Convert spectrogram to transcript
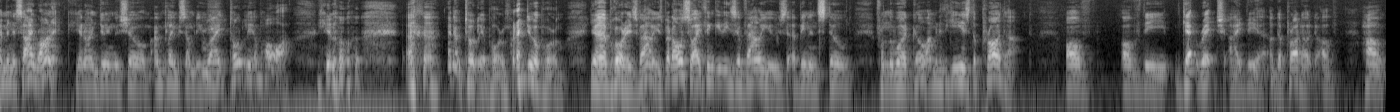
I mean, it's ironic. You know, I'm doing the show. I'm playing somebody who I totally abhor. You know, I don't totally abhor him, but I do abhor him. Yeah, I abhor his values, but also I think these are values that have been instilled from the word go. I mean, I think he is the product of of the get rich idea, of the product of how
